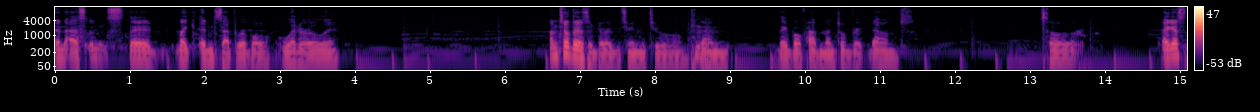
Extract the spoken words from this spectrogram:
in essence, they're like inseparable, literally. Until there's a door between the two of them, then they both have mental breakdowns. So, I guess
